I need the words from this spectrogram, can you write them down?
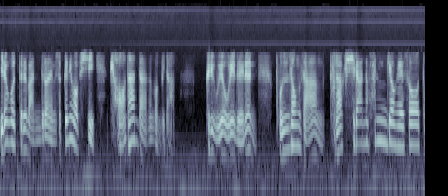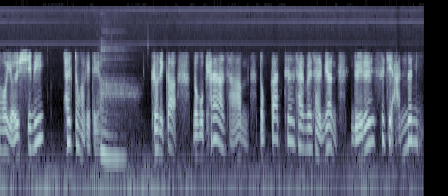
이런 것들을 만들어내면서 끊임없이 변화한다는 겁니다. 그리고요, 우리 뇌는 본성상 불확실한 환경에서 더 열심히 활동하게 돼요. 아. 그러니까 너무 편안한 삶, 똑같은 삶을 살면 뇌를 쓰지 않는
